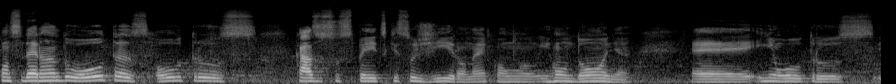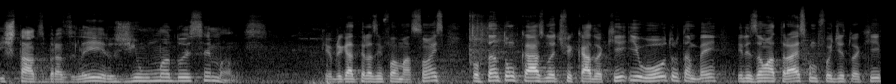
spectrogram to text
considerando outras, outros casos suspeitos que surgiram, né, como em Rondônia, é, em outros estados brasileiros, de uma a duas semanas. Okay, obrigado pelas informações. Portanto, um caso notificado aqui e o outro também, eles vão atrás, como foi dito aqui,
